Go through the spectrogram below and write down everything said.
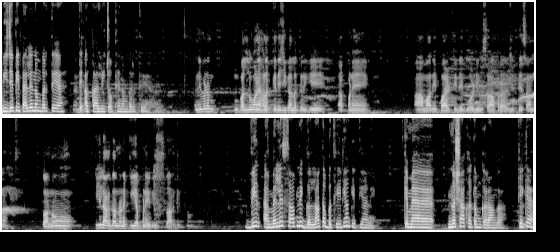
ਬੀਜੇਪੀ ਪਹਿਲੇ ਨੰਬਰ ਤੇ ਹੈ ਤੇ ਅਕਾਲੀ ਚੌਥੇ ਨੰਬਰ ਤੇ ਹੈ। ਹਾਂਜੀ ਮੈਡਮ ਬੱਲੂਆਣੇ ਹਲਕੇ ਦੀ ਜੇ ਗੱਲ ਕਰੀਏ ਆਪਣੇ ਆਮ ਆਦਮੀ ਪਾਰਟੀ ਦੇ ਗੋਲਡੀ ਮੁਸਾਫਰ ਜਿੱਤੇ ਸਨ। ਤੁਹਾਨੂੰ ਕੀ ਲੱਗਦਾ ਉਹਨਾਂ ਨੇ ਕੀ ਆਪਣੇ ਰੀਸ ਸੁਧਾਰ ਕੀਤਾ ਵੀਰ ਐਮਐਲਏ ਸਾਹਿਬ ਨੇ ਗੱਲਾਂ ਤਾਂ ਬਥੇਰੀਆਂ ਕੀਤੀਆਂ ਨੇ ਕਿ ਮੈਂ ਨਸ਼ਾ ਖਤਮ ਕਰਾਂਗਾ ਠੀਕ ਹੈ?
